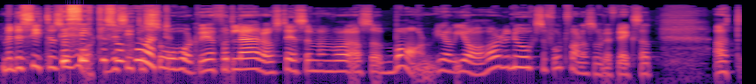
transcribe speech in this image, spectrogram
men det sitter så det hårt. Sitter så det sitter hårt. så hårt. Vi har fått lära oss det som man var alltså barn. Jag, jag har det nog också fortfarande som reflex att, att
